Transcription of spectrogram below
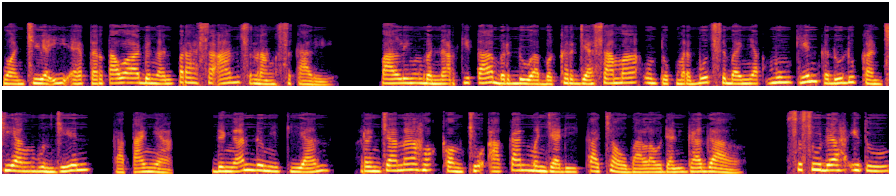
Wan Chie tertawa dengan perasaan senang sekali. Paling benar kita berdua bekerja sama untuk merebut sebanyak mungkin kedudukan Chiang Bunjin, katanya. Dengan demikian, rencana Hok Kong Chu akan menjadi kacau balau dan gagal. Sesudah itu,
